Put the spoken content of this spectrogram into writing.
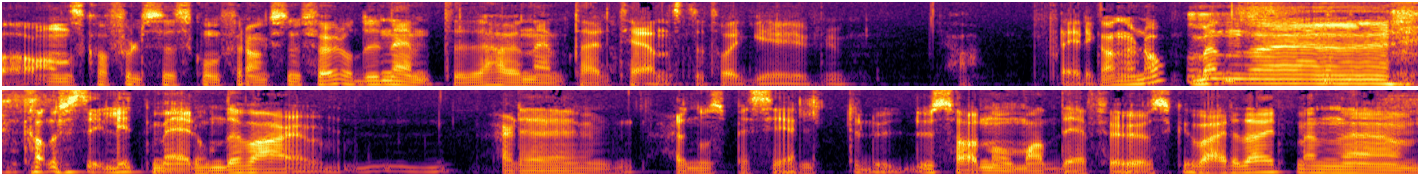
anskaffelseskonferansen før, og du nevnte det, har jo nevnt her tjenestetorget ja, flere ganger nå. Men uh, kan dere si litt mer om det? Hva er, er, det, er det noe spesielt? Du, du sa noe om at DFØ skulle være der, men eh,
